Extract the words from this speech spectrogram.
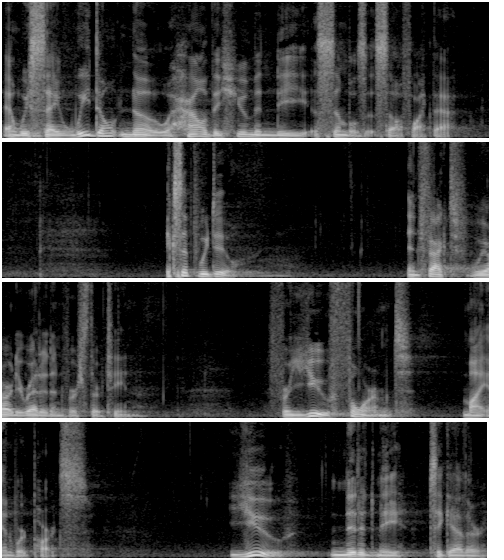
and we say, We don't know how the human knee assembles itself like that. Except we do. In fact, we already read it in verse 13. For you formed my inward parts. You knitted me together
